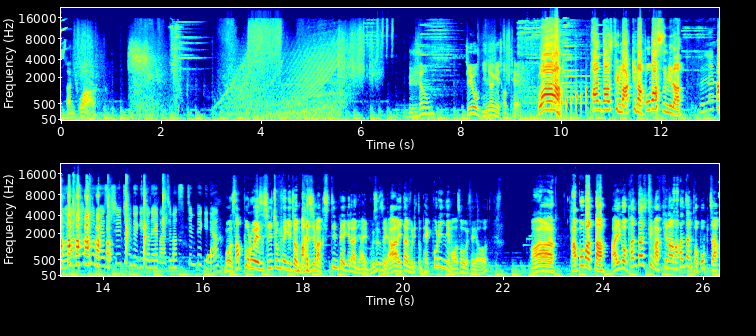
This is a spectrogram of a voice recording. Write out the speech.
일단 좋아. 주숑 지옥 인형의 저택. 와! 판타스틱 마키나 뽑았습니다. 룰렛 모양 삿포로에서 실종되기 전에 마지막 스팀팩이냐? 뭐 사포로에서 실종되기 전 마지막 스팀팩이라니 아니 무슨 소리 아 일단 우리 또 백포리님 어서오세요 와다 뽑았다. 아 이거 판타스틱 마키나만 한장 더 뽑자.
